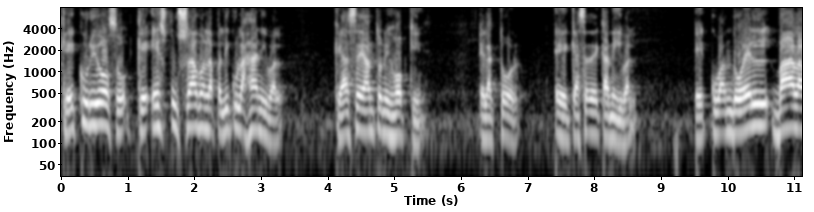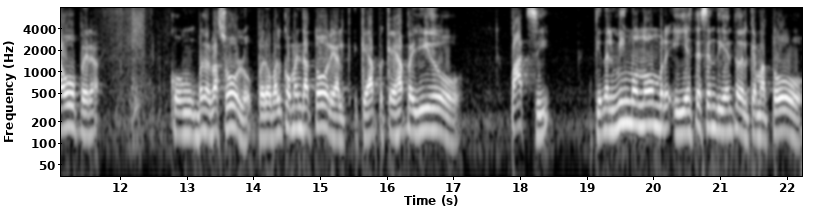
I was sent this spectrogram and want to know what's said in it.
que es curioso que es usado en la película Hannibal, que hace Anthony Hopkins, el actor eh, que hace de caníbal, eh, cuando él va a la ópera, con, bueno, él va solo, pero va el comendatore, al, que, que es apellido Patsy tiene el mismo nombre y es descendiente del que mató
